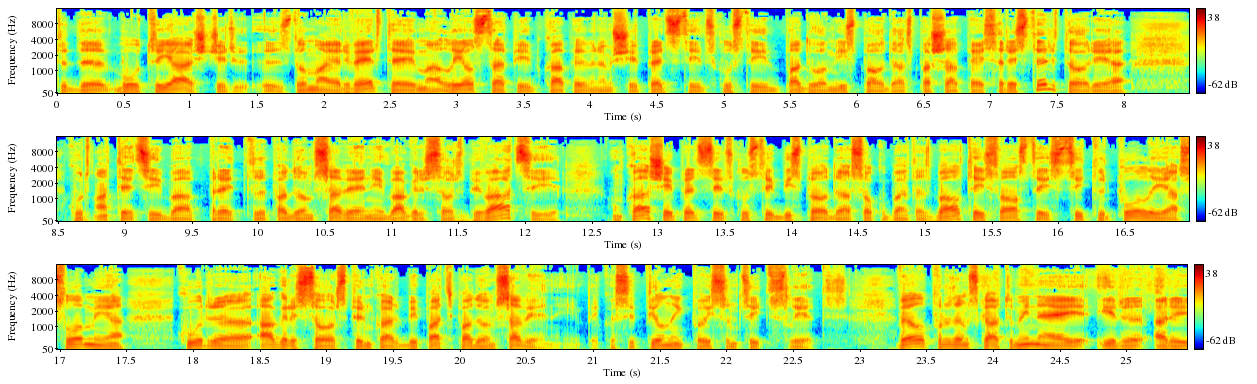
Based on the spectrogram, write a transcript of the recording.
Tad eh, būtu jāšķir, es domāju, ar vērtējumā liela starpība, kā piemēram šī pretestības kustība padomju izpaudās pašā PSRS teritorijā, kur attiecībā pret padomu savienību agresors bija Vācija, un kā šī pretestības kustība izpaudās okupētās Baltijas valstīs, citur Polijā, Somijā, kur eh, agresors pirmkārt bija pati padomu savienība, kas ir pilnīgi pavisam citas lietas. Vēl, protams, kā tu minēji, ir arī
